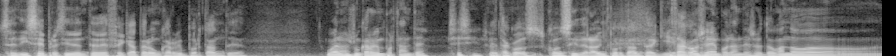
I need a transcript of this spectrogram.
se dice presidente de FK, pero es un cargo importante. Bueno, es un cargo importante, sí, sí. Está considerado importante aquí. Está considerado importante, sobre todo cuando...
